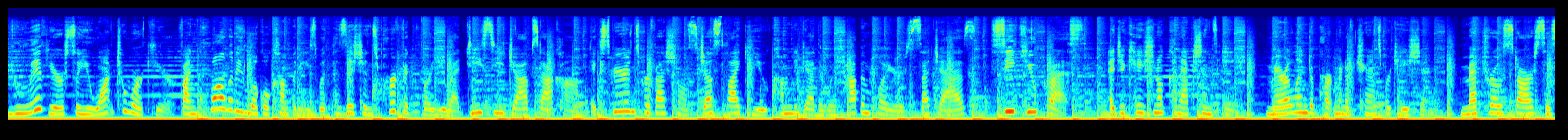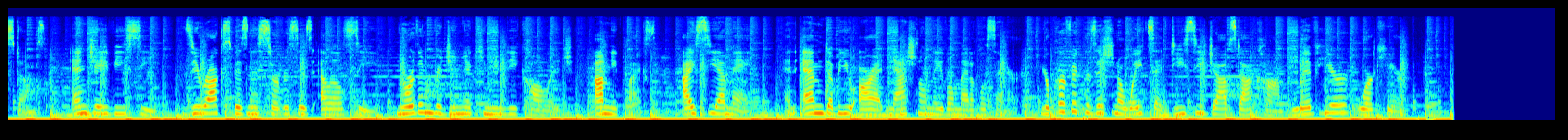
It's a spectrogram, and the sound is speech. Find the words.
You live here, so you want to work here. Find quality local companies with positions perfect for you at dcjobs.com. Experienced professionals just like you come together with top employers such as CQ Press, Educational Connections Inc., Maryland Department of Transportation, Metro Star Systems, NJVC, Xerox Business Services LLC, Northern Virginia Community College, Omniplex, ICMA, and MWR at National Naval Medical Center. Your perfect position awaits at dcjobs.com. Live here, work here.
